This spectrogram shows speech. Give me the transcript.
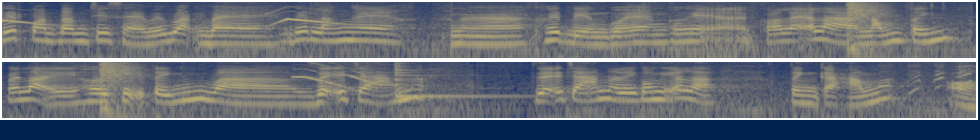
biết quan tâm chia sẻ với bạn bè, biết lắng nghe. À, khuyết điểm của em có nghĩa có lẽ là nóng tính, với lại hơi kỹ tính và dễ chán. Dễ chán ở đây có nghĩa là tình cảm á. ờ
